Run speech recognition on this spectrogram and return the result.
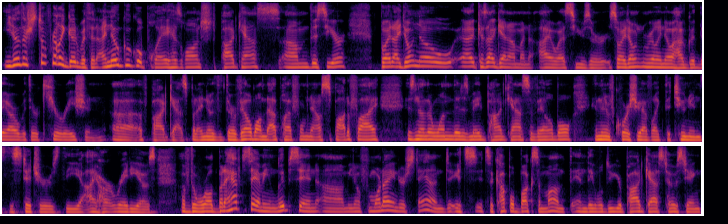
you know they're still really good with it. I know Google Play has launched podcasts um, this year, but I don't know because uh, again I'm an iOS user, so I don't really know how good they are with their curation uh, of podcasts. But I know that they're available on that platform now. Spotify is another one that has made podcasts available, and then of course you have like the TuneIn's, the Stitchers, the iHeart Radios of the world. But I have to say, I mean Libsyn, um, you know, from what I understand, it's it's a couple bucks a month, and they will do your podcast hosting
